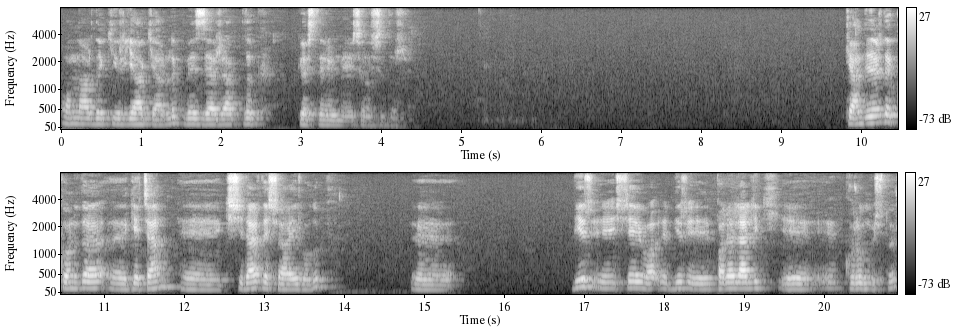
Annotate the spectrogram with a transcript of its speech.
onlardaki riyakarlık ve zerraklık gösterilmeye çalışılır. Kendileri de konuda e, geçen e, kişiler de şair olup e, bir şey var, bir paralellik kurulmuştur.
